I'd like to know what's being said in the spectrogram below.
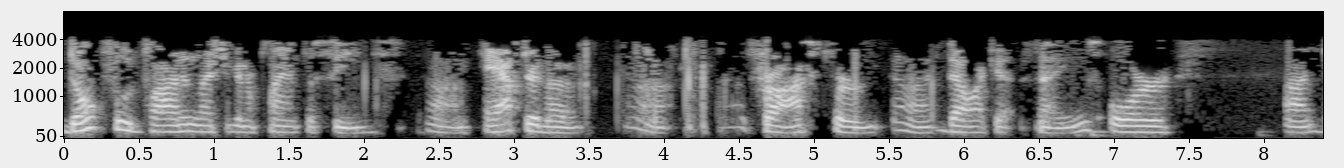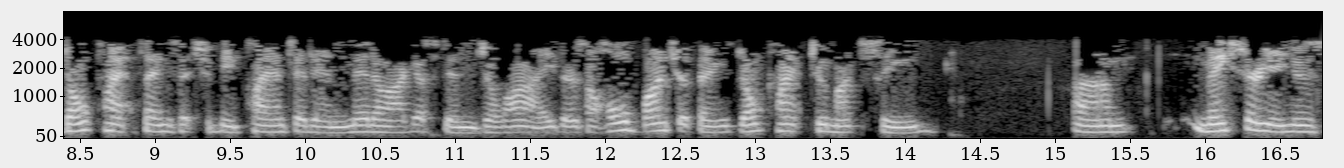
Don't food plot unless you're going to plant the seeds um, after the uh, frost for uh, delicate things, or uh, don't plant things that should be planted in mid-August and July. There's a whole bunch of things. Don't plant too much seed. Um, make sure you use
